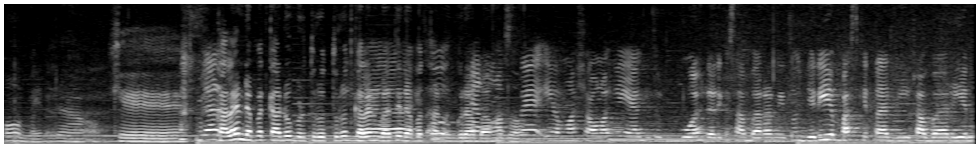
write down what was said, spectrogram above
Oh beda, oke. Ya. Kalian dapat kado berturut-turut, kalian Iya, berarti dapat itu anugerah yang banget loh. maksudnya ya masya allahnya ya gitu buah dari kesabaran itu jadi pas kita dikabarin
